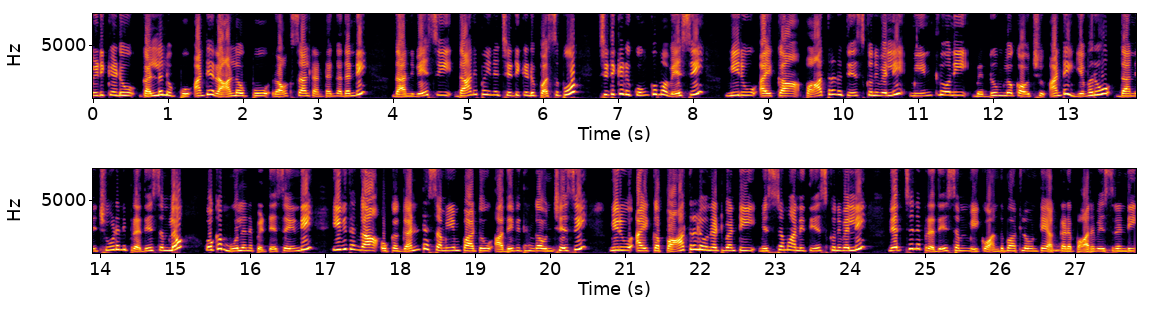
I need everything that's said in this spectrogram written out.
పిడికెడు గళ్ళలుప్పు అంటే రాళ్ళ ఉప్పు రాక్ సాల్ట్ అంటాం కదండి. దాన్ని వేసి దానిపైన చిటికెడు పసుపు చిటికెడు కుంకుమ వేసి మీరు ఆ యొక్క పాత్రను తీసుకుని వెళ్ళి మీ ఇంట్లోని బెడ్రూమ్లో కావచ్చు. అంటే ఎవరూ దాన్ని చూడని ప్రదేశంలో ఒక మూలన పెట్టేసేయండి. ఈ విధంగా ఒక గంట సమయం పాటు అదే విధంగా ఉంచేసి మీరు ఆ యొక్క పాత్రలో ఉన్నటువంటి మిశ్రమాన్ని తీసుకుని వెళ్ళి నిర్జన ప్రదేశం మీకు అందుబాటులో ఉంటే అక్కడ పారవేసిరండి.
